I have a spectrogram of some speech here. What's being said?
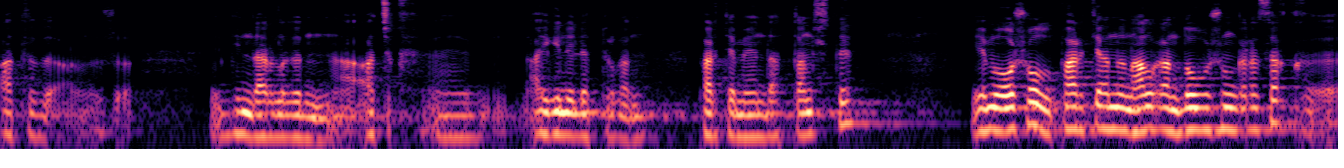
аты ошо диндарлыгын ачык э, айгинелеп турган партия менен да аттанышты. Эми ошол партиянын алган добушун карасак э,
